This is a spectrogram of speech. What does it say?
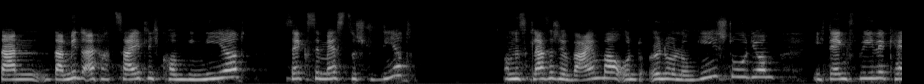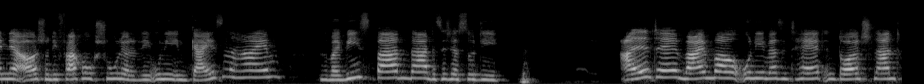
dann damit einfach zeitlich kombiniert sechs Semester studiert und das klassische Weinbau- und Önologiestudium. Ich denke, viele kennen ja auch schon die Fachhochschule oder die Uni in Geisenheim, also bei Wiesbaden da. Das ist ja so die alte Weinbau-Universität in Deutschland.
